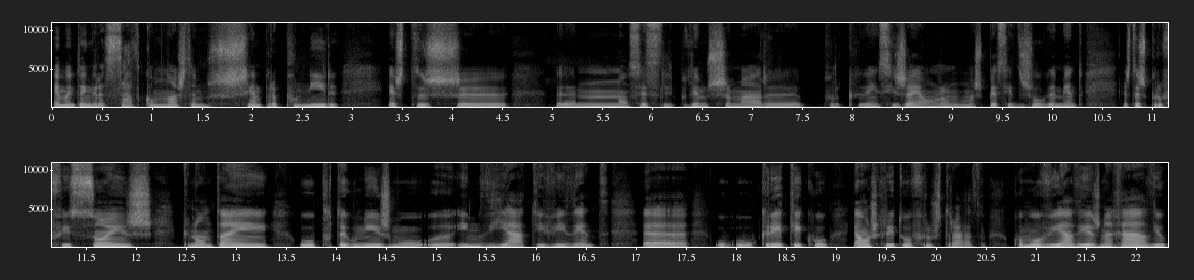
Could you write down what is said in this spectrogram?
É muito engraçado como nós estamos sempre a punir estes. Uh, não sei se lhe podemos chamar uh, porque em si já é um, uma espécie de julgamento, estas profissões que não têm o protagonismo uh, imediato, evidente. Uh, o, o, crítico é um escritor frustrado. Como ouvi há dias na rádio,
